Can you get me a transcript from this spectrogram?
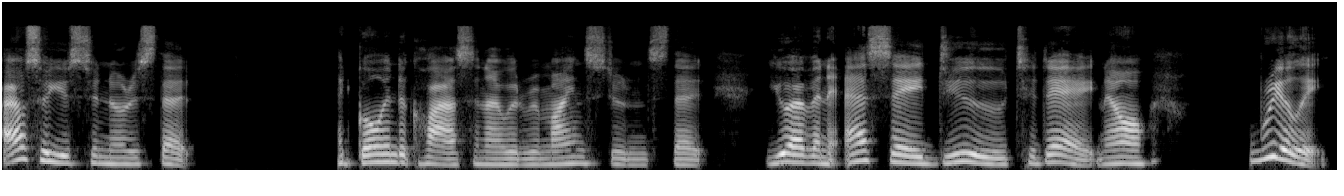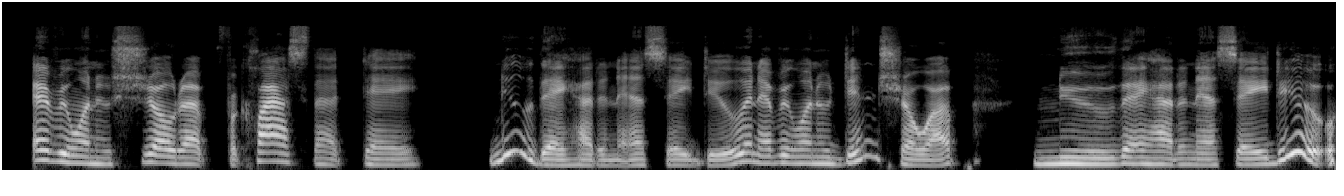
I also used to notice that I'd go into class and I would remind students that you have an essay due today. Now, really, everyone who showed up for class that day knew they had an essay due, and everyone who didn't show up knew they had an essay due,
